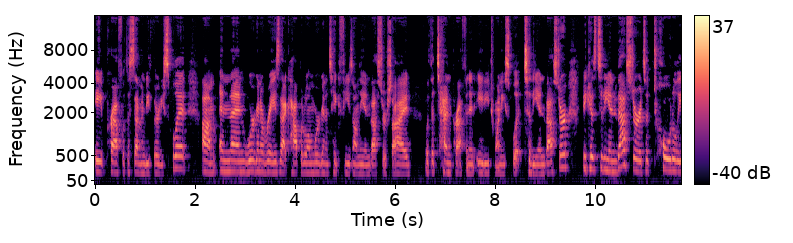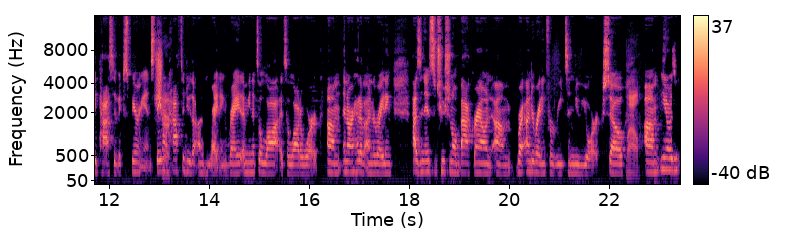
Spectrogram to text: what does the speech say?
eight pref with a 70 30 split. Um, and then we're going to raise that capital and we're going to take fees on the investor side with a 10 pref and an 80 20 split to the investor because to the investor it's a totally passive experience. They sure. don't have to do the underwriting right? I mean it's a lot it's a lot of work. Um, and our head of underwriting has an institutional background um, underwriting for reits in new york. So wow. um, you know as an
